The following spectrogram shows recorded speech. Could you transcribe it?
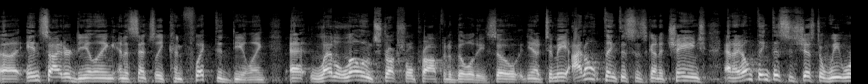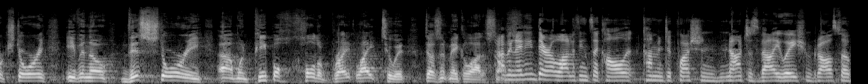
uh, insider dealing, and essentially conflicted dealing, at, let alone structural profitability. So, you know, to me, I don't think this is going to change, and I don't think this is just a WeWork story, even though this story, um, when people hold a bright light to it, doesn't make a lot of sense. I mean, I think there are a lot of things that call it, come into question, not just valuation, but also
